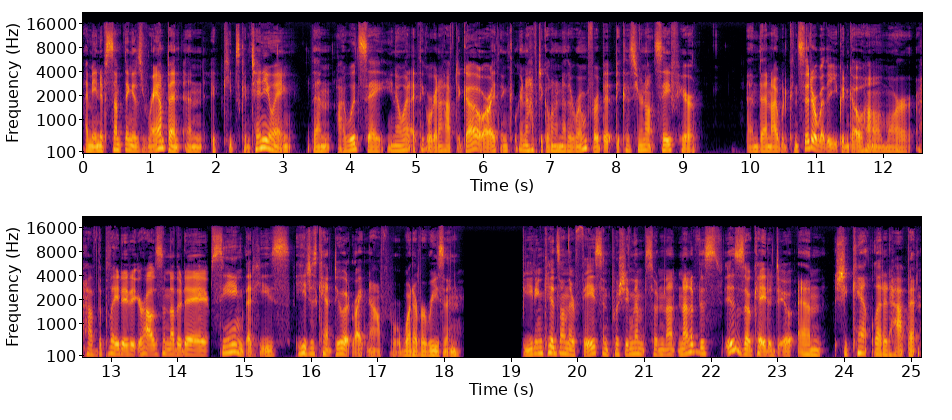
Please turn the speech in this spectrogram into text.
I mean, if something is rampant and it keeps continuing, then I would say, you know what, I think we're going to have to go, or I think we're going to have to go in another room for a bit because you're not safe here. And then I would consider whether you can go home or have the play date at your house another day, seeing that he's, he just can't do it right now for whatever reason. Beating kids on their face and pushing them. So none, none of this is okay to do. And she can't let it happen.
